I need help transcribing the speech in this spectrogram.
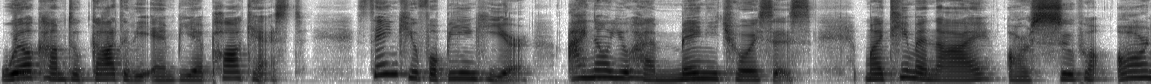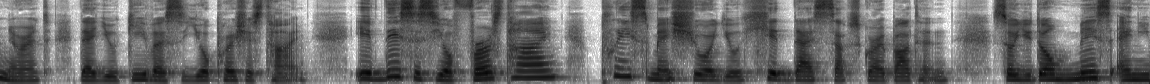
Welcome to Godly MBA podcast. Thank you for being here. I know you have many choices. My team and I are super honored that you give us your precious time. If this is your first time, please make sure you hit that subscribe button so you don't miss any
